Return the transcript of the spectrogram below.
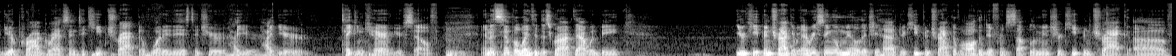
your progress and to keep track of what it is that you're how you're how you're taking care of yourself. Mm-hmm. And a simple way to describe that would be you're keeping track of every single meal that you have, you're keeping track of all the different supplements, you're keeping track of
